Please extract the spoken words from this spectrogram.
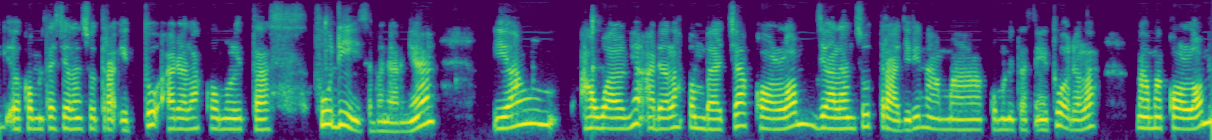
Eh, komunitas Jalan Sutra itu adalah komunitas foodie sebenarnya yang awalnya adalah pembaca kolom Jalan Sutra. Jadi nama komunitasnya itu adalah nama kolom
